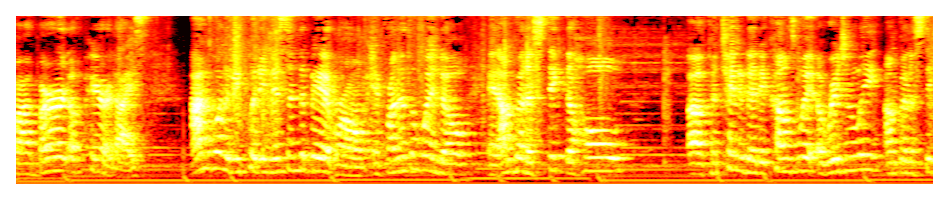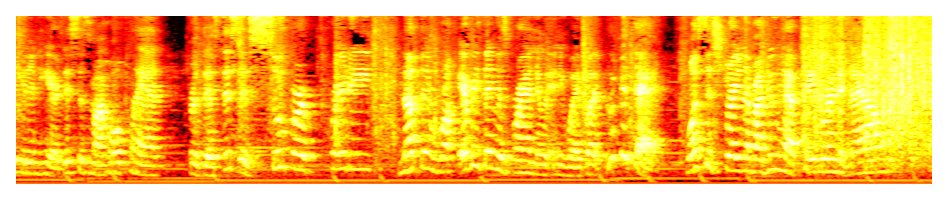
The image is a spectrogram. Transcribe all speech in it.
my bird of paradise, I'm going to be putting this in the bedroom in front of the window and I'm going to stick the whole uh, container that it comes with originally. I'm going to stick it in here. This is my whole plan for this. This is super pretty. Nothing wrong. Everything is brand new anyway, but look at that. Once it's straightened up, I do have paper in it now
